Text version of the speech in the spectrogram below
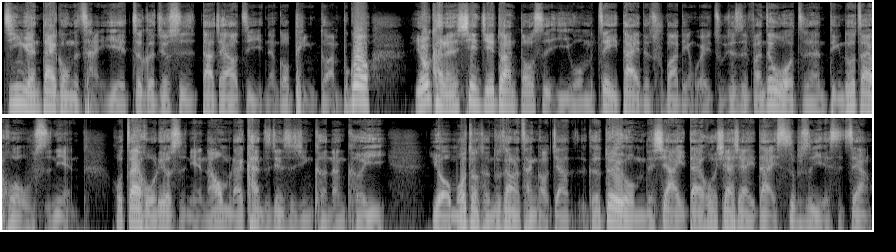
晶圆代工的产业？这个就是大家要自己能够评断。不过。有可能现阶段都是以我们这一代的出发点为主，就是反正我只能顶多再活五十年或再活六十年，然后我们来看这件事情，可能可以有某种程度上的参考价值。可是对于我们的下一代或下下一代，是不是也是这样？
